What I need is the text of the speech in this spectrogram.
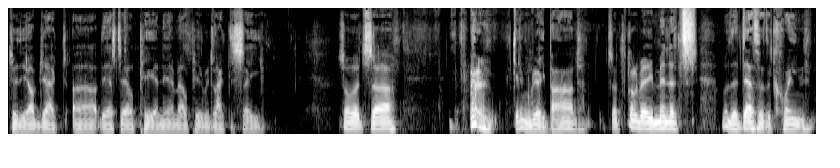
to the object uh, the SDLP and the MLP would like to see. So it's uh, getting really bad. So it's going to be minutes with the death of the Queen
